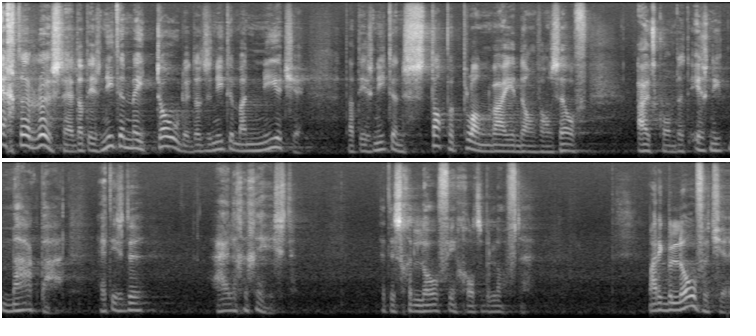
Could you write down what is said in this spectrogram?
Echte rust, hè, dat is niet een methode, dat is niet een maniertje. Dat is niet een stappenplan waar je dan vanzelf uitkomt. Het is niet maakbaar. Het is de Heilige Geest. Het is geloof in Gods belofte. Maar ik beloof het je.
